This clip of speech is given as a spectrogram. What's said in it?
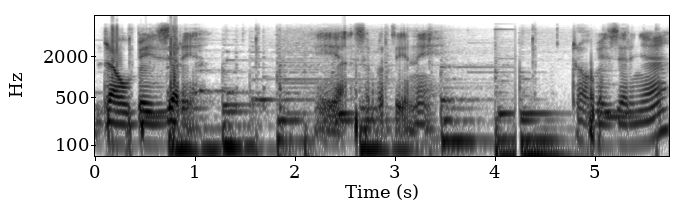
draw bezier ya Iya, seperti ini. Draw bezier-nya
